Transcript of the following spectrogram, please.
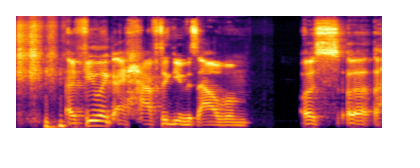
I feel like I have to give this album a s- uh,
